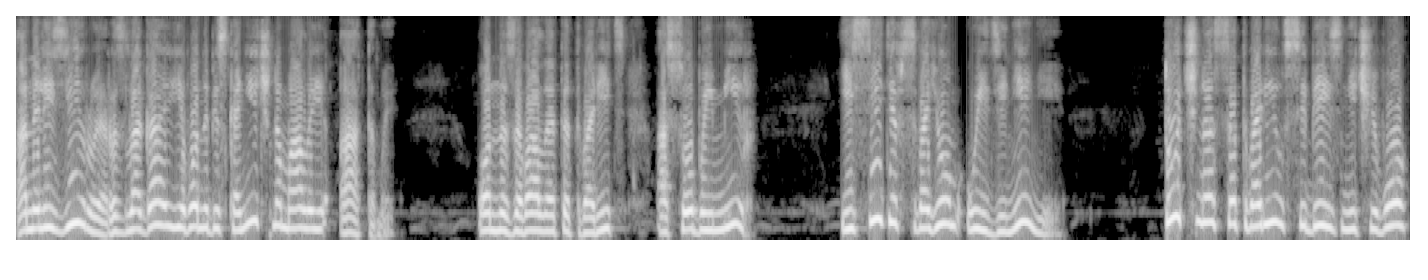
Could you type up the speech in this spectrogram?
анализируя, разлагая его на бесконечно малые атомы. Он называл это творить особый мир, и, сидя в своем уединении, точно сотворил себе из ничего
